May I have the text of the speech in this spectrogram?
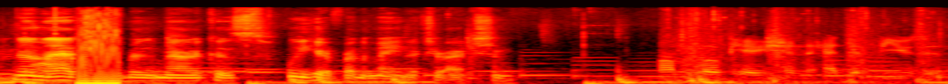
none of that doesn't really matter because we here for the main attraction. On location and defuse it.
